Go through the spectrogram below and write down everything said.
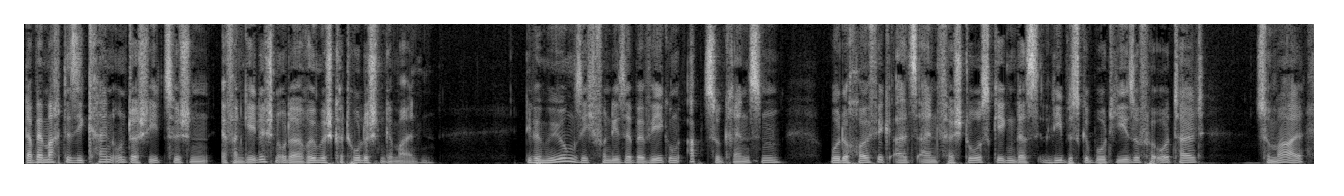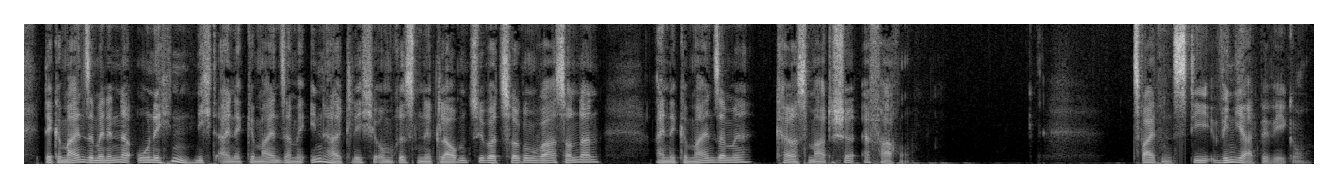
Dabei machte sie keinen Unterschied zwischen evangelischen oder römisch-katholischen Gemeinden. Die Bemühung, sich von dieser Bewegung abzugrenzen, wurde häufig als ein Verstoß gegen das Liebesgebot Jesu verurteilt, zumal der gemeinsame Nenner ohnehin nicht eine gemeinsame inhaltliche umrissene Glaubensüberzeugung war, sondern eine gemeinsame charismatische Erfahrung. Zweitens die Vineyard-Bewegung.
